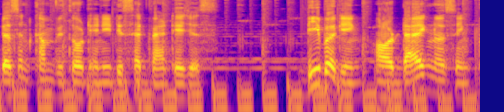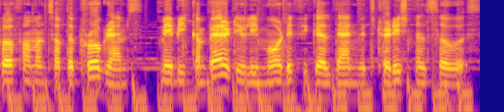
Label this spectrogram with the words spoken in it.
doesn't come without any disadvantages. Debugging or diagnosing performance of the programs may be comparatively more difficult than with traditional servers.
